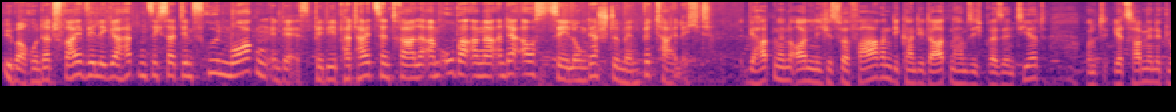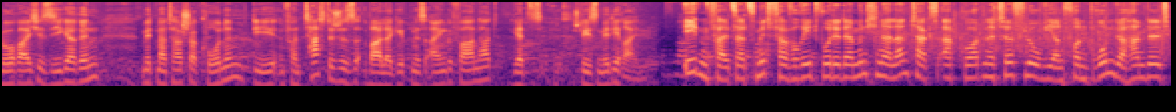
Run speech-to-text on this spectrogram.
Über 100 Freiwillige hatten sich seit dem frühen Morgen in der SPD-Parteizentrale am Oberanger an der Auszählung der Stimmen beteiligt. Wir hatten ein ordentliches Verfahren, die Kandidaten haben sich präsentiert und jetzt haben wir eine glorreiche Siegerin mit Natascha Kohnen, die ein fantastisches Wahlergebnis eingefahren hat. Jetzt schließen wir die Reihen. Ebenfalls als Mitfavorit wurde der Münchner Landtagsabgeordnete Florian von Brunn gehandelt.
